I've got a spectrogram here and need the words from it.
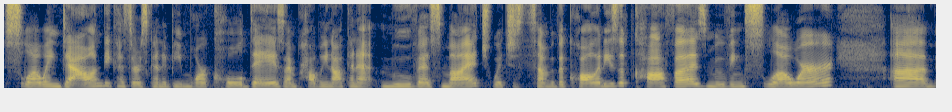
slowing down because there's going to be more cold days. I'm probably not going to move as much, which is some of the qualities of Kapha is moving slower. Um,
